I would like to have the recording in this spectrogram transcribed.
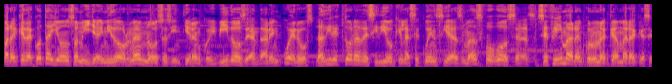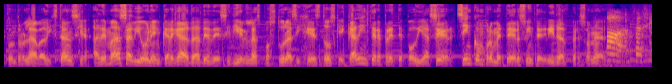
Para que Dakota Johnson y Jamie Dornan no se sintieran cohibidos de andar en cueros, la directora decidió que las secuencias más fogosas se filmaran con una cámara que se controlaba a distancia. Además, había una encargada de decidir las posturas y gestos que cada intérprete podía hacer, sin comprometer su integridad personal. Ah, así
